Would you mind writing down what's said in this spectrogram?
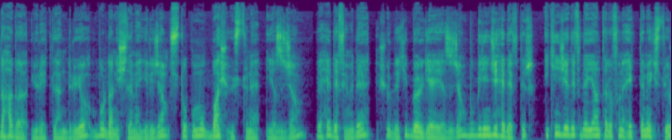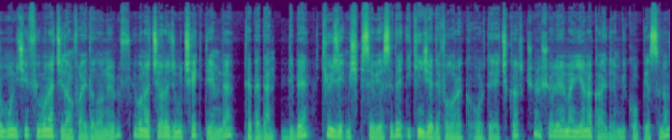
daha da yüreklendiriyor. Buradan işleme gireceğim. Stopumu baş üstüne yazacağım ve hedefimi de şuradaki bölgeye yazacağım. Bu birinci hedeftir. İkinci hedefi de yan tarafına eklemek istiyorum. Onun için Fibonacci'den faydalanıyoruz. Fibonacci aracımı çektiğimde tepeden dibe 272 seviyesi de ikinci hedef olarak ortaya çıkar. Şunu şöyle hemen yana kaydırayım bir kopyasını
